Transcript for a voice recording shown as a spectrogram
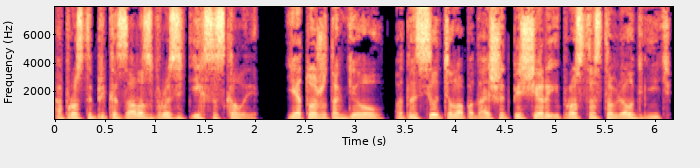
а просто приказала сбросить их со скалы. Я тоже так делал, относил тела подальше от пещеры и просто оставлял гнить.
